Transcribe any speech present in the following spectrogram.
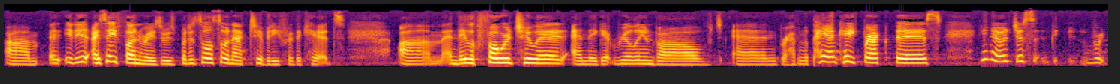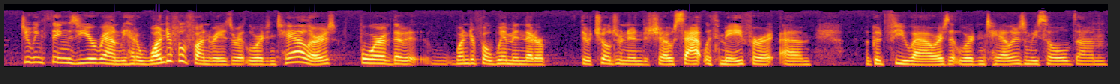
Um, it, it, I say fundraisers, but it's also an activity for the kids. Um, and they look forward to it and they get really involved and we're having a pancake breakfast you know just doing things year round we had a wonderful fundraiser at lord and taylor's four of the wonderful women that are their children in the show sat with me for um, a good few hours at lord and taylor's and we sold um,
